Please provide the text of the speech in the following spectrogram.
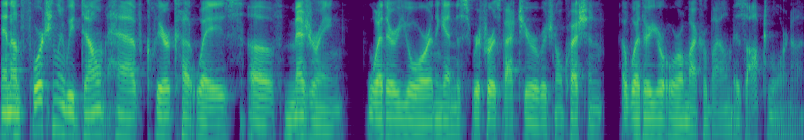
and unfortunately, we don't have clear cut ways of measuring whether your, and again, this refers back to your original question of whether your oral microbiome is optimal or not.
